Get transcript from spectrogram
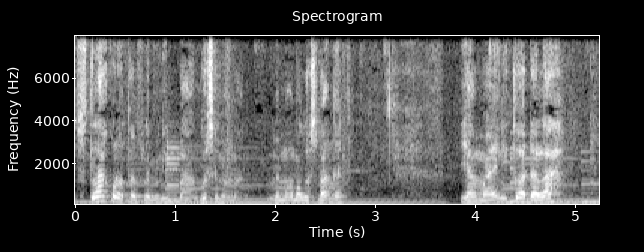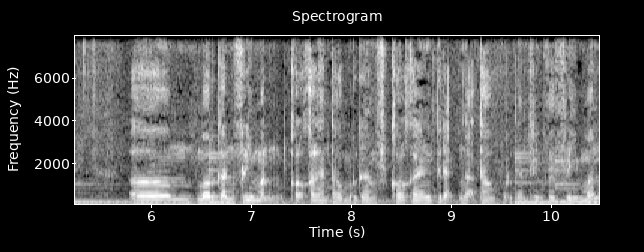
setelah aku nonton film ini bagus memang memang bagus banget. Yang main itu adalah um, Morgan Freeman. Kalau kalian tahu Morgan kalau kalian tidak nggak tahu Morgan Freeman,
